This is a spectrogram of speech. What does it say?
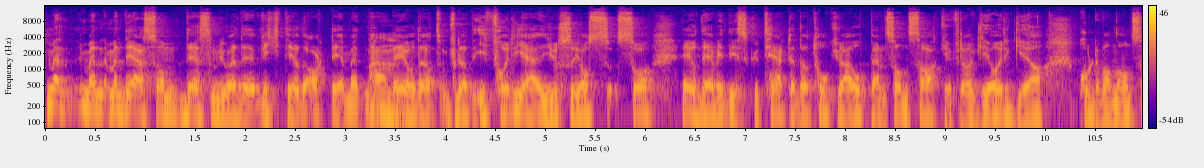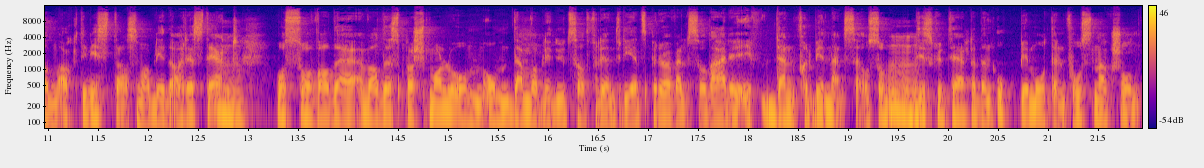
Men, men, men det, som, det, som, jo er det viktige og det artige med den her, mm. det er jo det at, fordi at i forrige Juss og Joss så er jo det vi diskuterte, da tok jo jeg opp en sånn sak fra Georgia hvor det var noen som aktivister som var blitt arrestert. Mm. Og så var det, var det spørsmål om, om de var blitt utsatt for en frihetsberøvelse og det her i den forbindelse. Og så mm. diskuterte den opp imot den Fosen-aksjonen.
